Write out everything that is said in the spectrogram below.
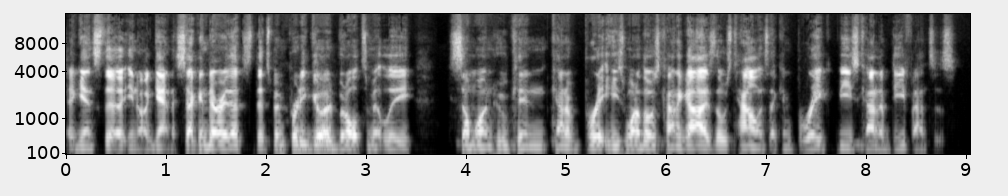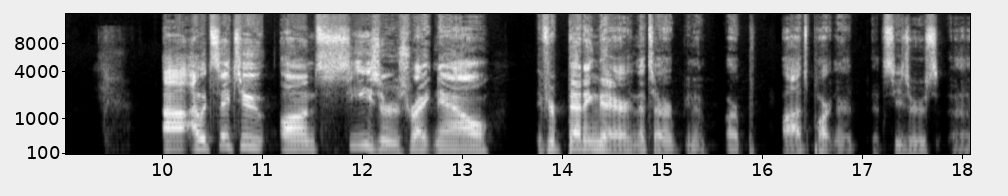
against the, you know, again, a secondary that's that's been pretty good, but ultimately someone who can kind of break. He's one of those kind of guys, those talents that can break these kind of defenses. Uh, I would say too on Caesars right now, if you're betting there, and that's our you know our odds partner at Caesars uh,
